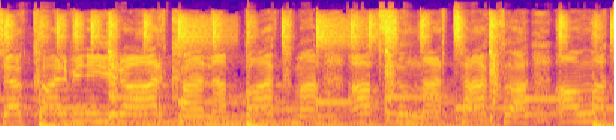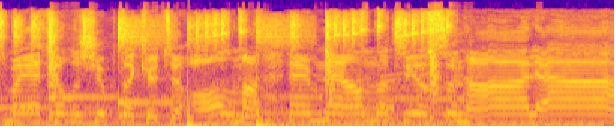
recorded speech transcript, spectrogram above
Sök kalbini yürü arkana bakma. Atsınlar takla Anlatmaya çalışıp da kötü olma. Hem ne anlatıyorsun hala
